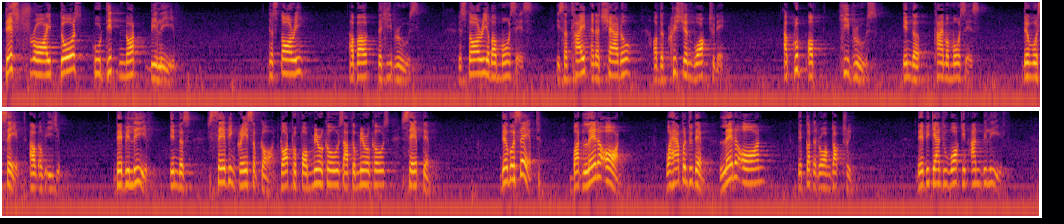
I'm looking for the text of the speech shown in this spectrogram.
destroyed those who did not believe. The story about the Hebrews. The story about Moses is a type and a shadow of the Christian walk today. A group of Hebrews in the time of Moses, they were saved out of Egypt. They believed in the saving grace of God. God performed miracles after miracles, saved them. They were saved. But later on, what happened to them? Later on, they got the wrong doctrine. They began to walk in unbelief.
